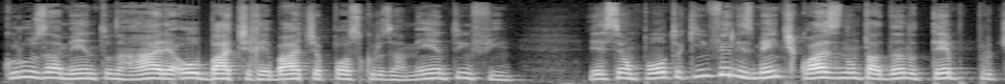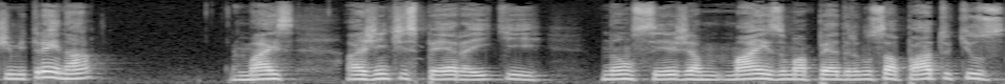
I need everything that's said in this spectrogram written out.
cruzamento na área ou bate-rebate após cruzamento, enfim. Esse é um ponto que infelizmente quase não está dando tempo para o time treinar, mas a gente espera aí que não seja mais uma pedra no sapato, que os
